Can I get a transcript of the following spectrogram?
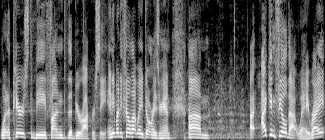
what appears to be fund the bureaucracy. Anybody feel that way? Don't raise your hand. Um, I, I can feel that way, right?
